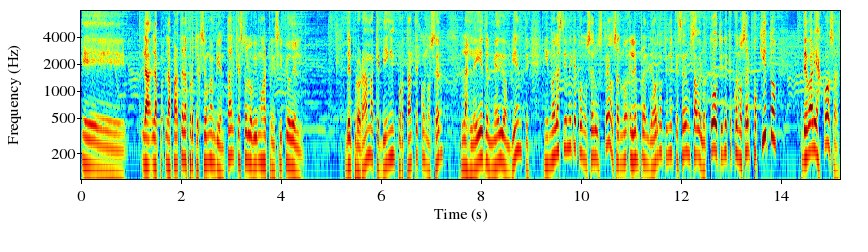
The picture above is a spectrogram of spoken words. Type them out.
eh, la, parte de la protección ambiental, que esto lo vimos al principio del, programa, que es bien importante conocer las leyes del medio ambiente y no las tiene que conocer usted, o sea, el emprendedor no tiene que ser un sábelo todo, tiene que conocer poquito de varias cosas,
